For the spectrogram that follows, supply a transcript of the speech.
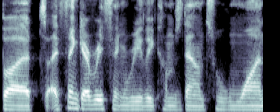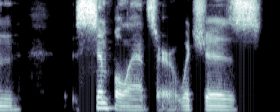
but i think everything really comes down to one simple answer which is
